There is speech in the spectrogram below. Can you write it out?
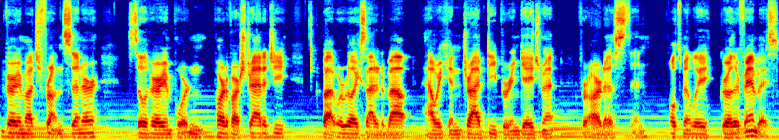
very much front and center, still a very important part of our strategy, but we're really excited about how we can drive deeper engagement for artists and ultimately grow their fan base.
